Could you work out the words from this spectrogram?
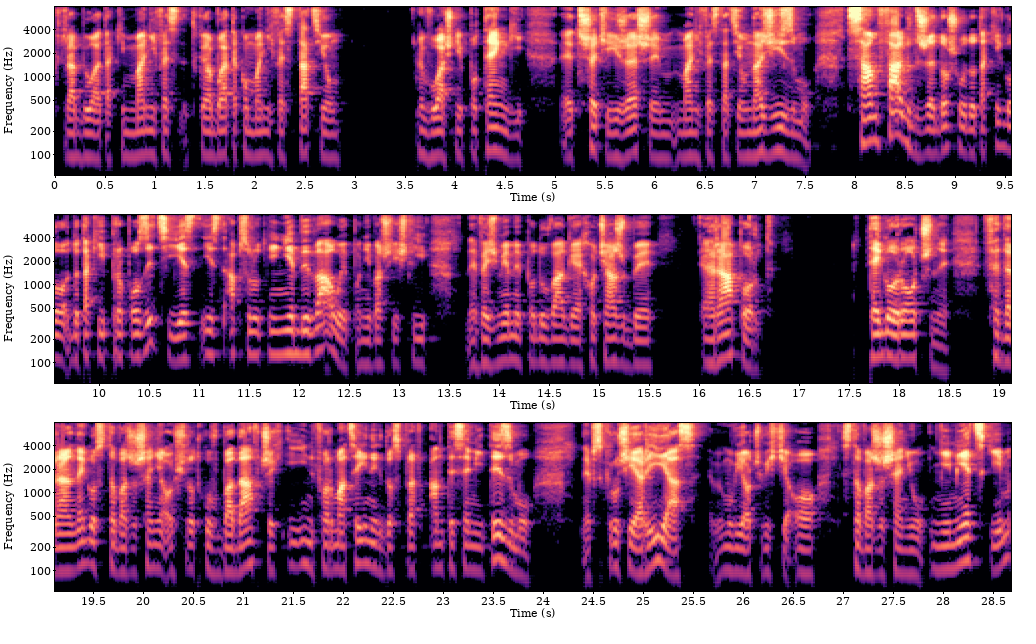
która była, takim manifest, która była taką manifestacją właśnie potęgi e, III Rzeszy, manifestacją nazizmu. Sam fakt, że doszło do, takiego, do takiej propozycji jest, jest absolutnie niebywały, ponieważ jeśli weźmiemy pod uwagę chociażby raport tegoroczny Federalnego Stowarzyszenia Ośrodków Badawczych i Informacyjnych do Spraw Antysemityzmu, w skrócie RIAS, mówię oczywiście o stowarzyszeniu niemieckim,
